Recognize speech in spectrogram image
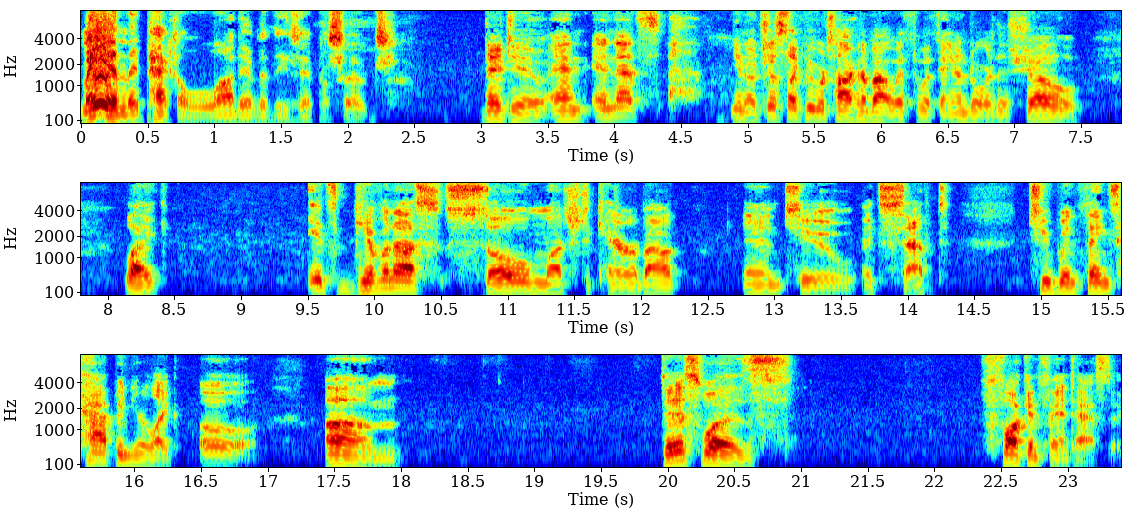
man, they pack a lot into these episodes. They do, and and that's you know just like we were talking about with with Andor, the show, like it's given us so much to care about and to accept. To when things happen, you're like, oh, um, this was fucking fantastic.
